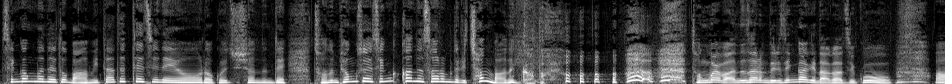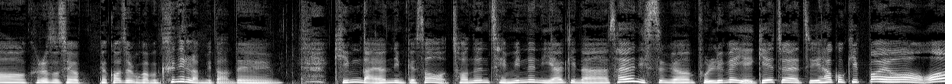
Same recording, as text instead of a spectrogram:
생각만 해도 마음이 따뜻해지네요. 라고 해주셨는데, 저는 평소에 생각하는 사람들이 참 많은가 봐요. 정말 많은 사람들이 생각이 나가지고, 아, 그래서 제가 백화점 가면 큰일 납니다. 네. 김나연님께서 저는 재밌는 이야기나 사연 있으면 볼륨에 얘기해줘야지 하고 기뻐요. 와!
